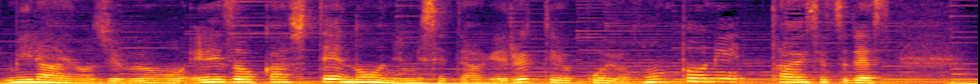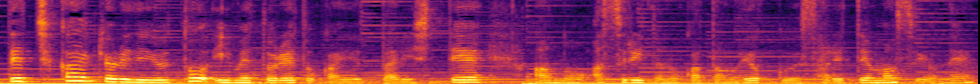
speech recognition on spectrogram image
未来の自分を映像化して脳に見せてあげるっていう行為は本当に大切です。で近い距離で言うとイメトレとか言ったりしてあのアスリートの方もよくされてますよね。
